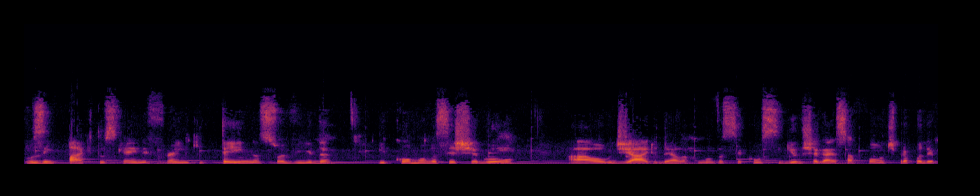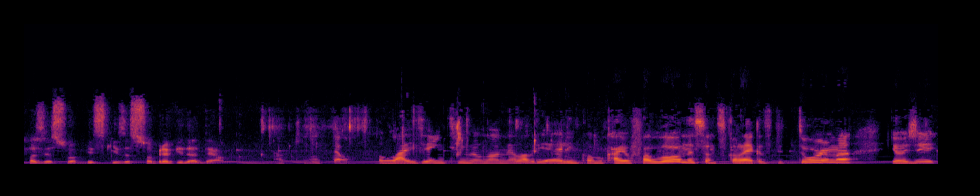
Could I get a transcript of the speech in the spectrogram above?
os impactos que a Anne Frank tem na sua vida e como você chegou ao diário dela, como você conseguiu chegar a essa fonte para poder fazer a sua pesquisa sobre a vida dela. Ok, então. Olá, gente. Meu nome é Lauriellen, como o Caio falou, nós somos colegas de turma e hoje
